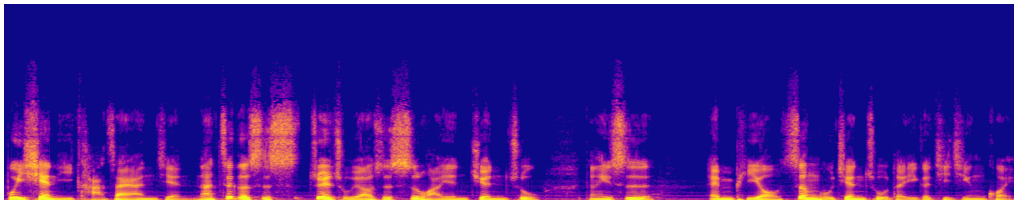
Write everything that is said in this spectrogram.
不限于卡债案件。那这个是司最主要是司法院捐助，等于是 NPO 政府捐助的一个基金会。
